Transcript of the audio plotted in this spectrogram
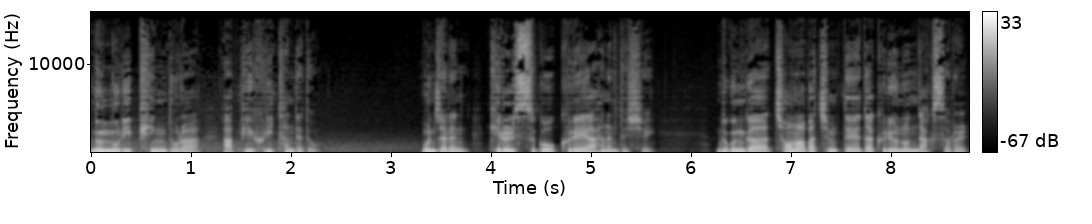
눈물이 핑 돌아 앞이 흐릿한데도 문자는 길을 쓰고 그래야 하는 듯이 누군가 전화 받침대에다 그려놓은 낙서를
